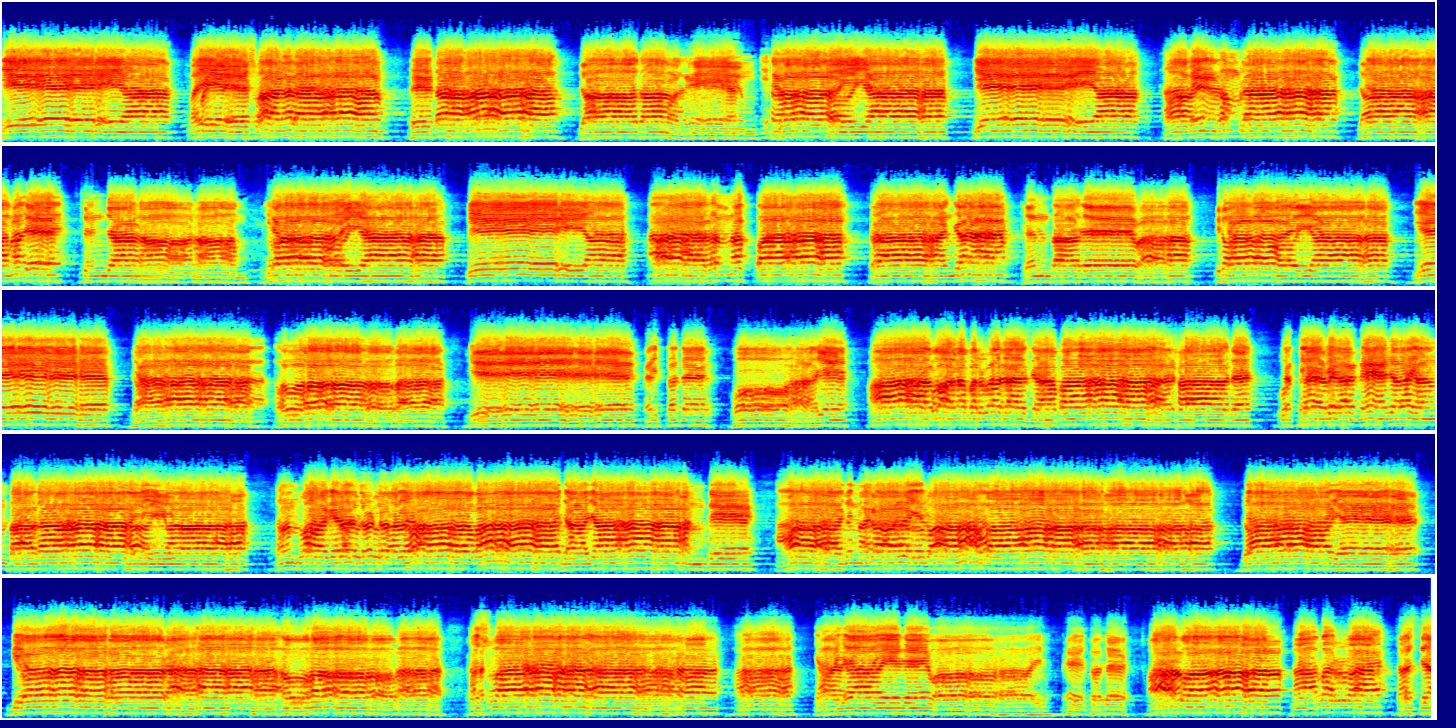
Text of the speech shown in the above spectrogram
ये वयेष्वानराम् रेता जातामग्नेम् इहायाः ये आवेन् सम्रा जामदे चिञ्जानानाम् यायाः ये आसन्नः प्राञ्जन यन्ता देवाः विहायाः ये ये आवाणपर्वत शापाद वक्त विरग्ने जायन्ता दाया सन्द्वागिरया वा जायान्ते आजन्मकालय या याय देवाय एतत् आवा मा पर्व तस्य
